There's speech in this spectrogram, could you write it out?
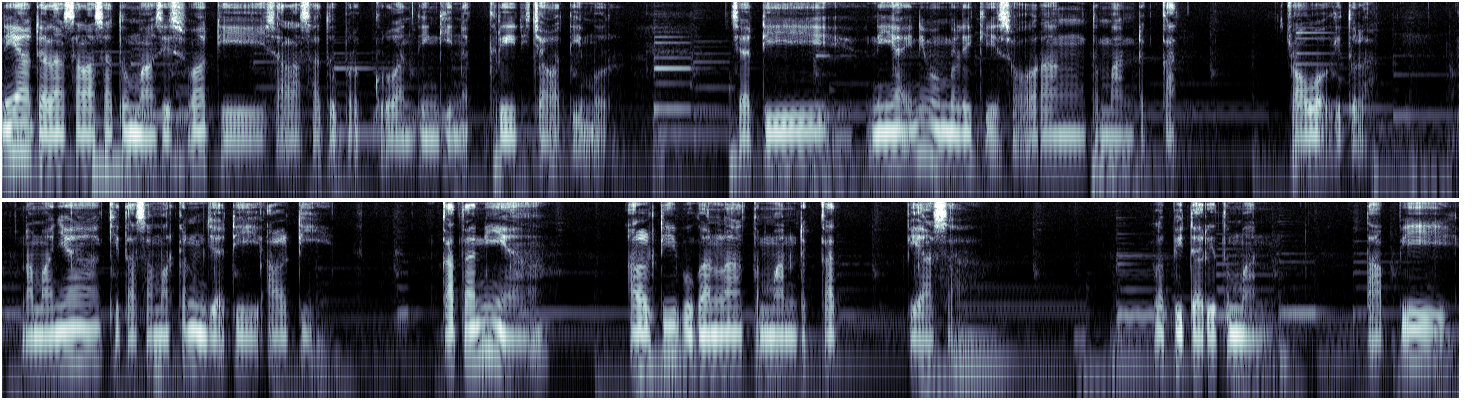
Nia adalah salah satu mahasiswa di salah satu perguruan tinggi negeri di Jawa Timur. Jadi Nia ini memiliki seorang teman dekat, cowok gitulah. Namanya kita samarkan menjadi Aldi. Kata Nia, Aldi bukanlah teman dekat biasa. Lebih dari teman, tapi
